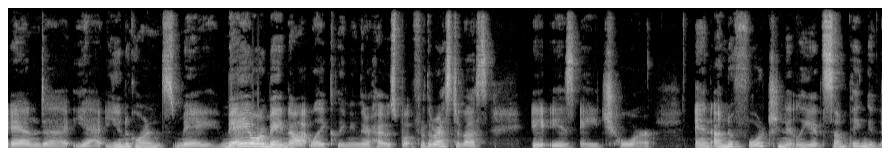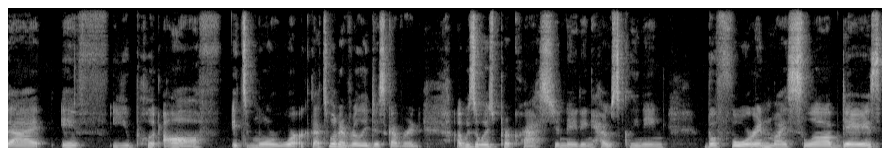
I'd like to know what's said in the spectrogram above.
And uh, yeah, unicorns may may or may not like cleaning their house, but for the rest of us, it is a chore. And unfortunately, it's something that if you put off, it's more work. That's what I've really discovered. I was always procrastinating house cleaning before in my slob days.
